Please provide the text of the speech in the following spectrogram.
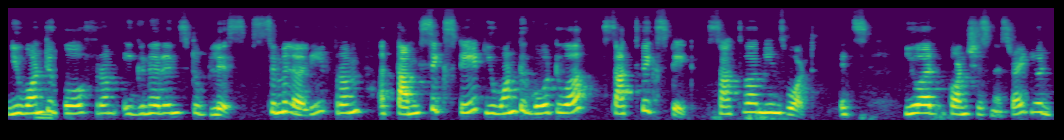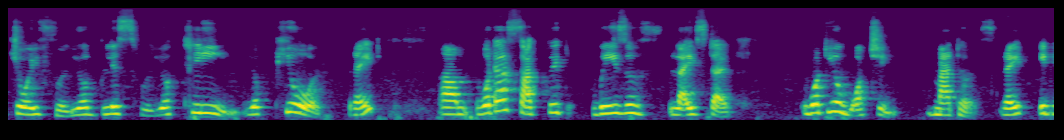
You want to go from ignorance to bliss. Similarly, from a tamasic state, you want to go to a sattvic state. Sattva means what? It's your consciousness, right? You're joyful, you're blissful, you're clean, you're pure, right? Um, what are sattvic ways of lifestyle? what you're watching matters right it,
